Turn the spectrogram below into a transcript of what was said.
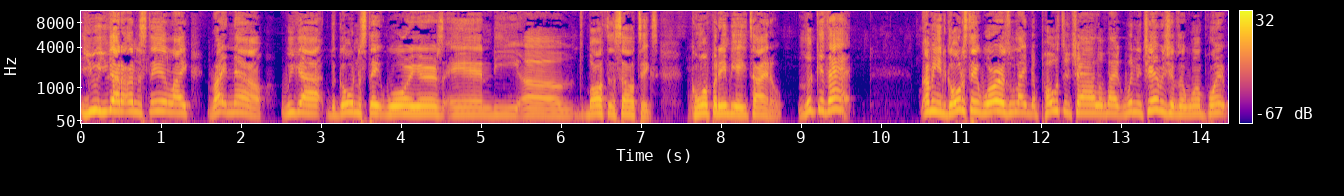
You you got to understand, like right now, we got the Golden State Warriors and the uh, Boston Celtics going for the NBA title. Look at that. I mean, the Golden State Warriors were like the poster child of like winning championships at one point.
